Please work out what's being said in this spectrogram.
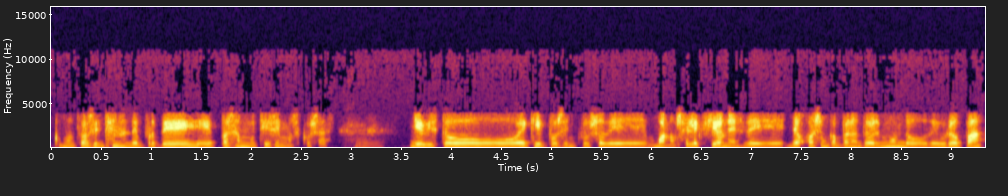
como tú has dicho, en el deporte eh, pasan muchísimas cosas. Yo he visto equipos, incluso de, bueno, selecciones de, de jugarse un campeonato del mundo o de Europa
